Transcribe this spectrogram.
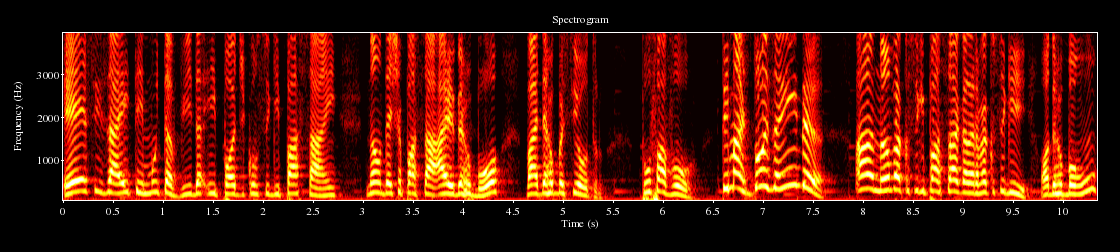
Esses aí tem muita vida e pode conseguir passar, hein? Não, deixa passar. Aí, derrubou. Vai, derruba esse outro. Por favor. Tem mais dois ainda? Ah, não, vai conseguir passar, galera, vai conseguir. Ó, derrubou um,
